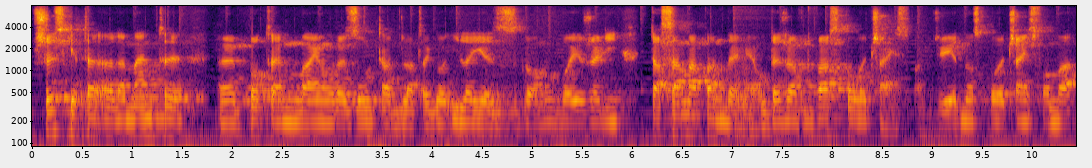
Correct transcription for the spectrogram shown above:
Wszystkie te elementy e, potem mają rezultat dla tego, ile jest zgonów, bo jeżeli ta sama pandemia uderza w dwa społeczeństwa, gdzie jedno społeczeństwo ma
